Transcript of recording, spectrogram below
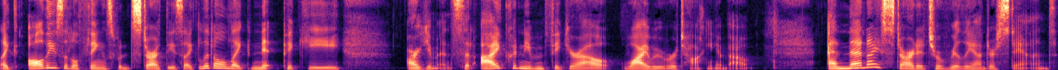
like all these little things would start these like little like nitpicky arguments that I couldn't even figure out why we were talking about. And then I started to really understand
